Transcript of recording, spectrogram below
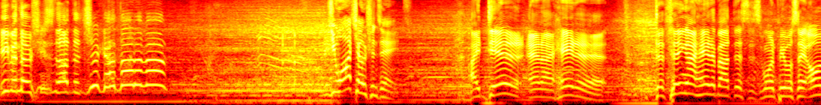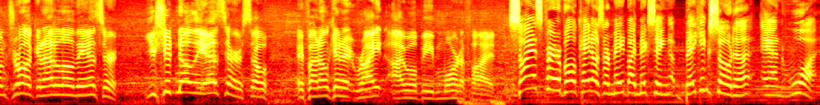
even though she's not the chick I thought about. Did you watch Ocean's Eight? I did, and I hated it. The thing I hate about this is when people say, "Oh, I'm drunk and I don't know the answer." You should know the answer. So if I don't get it right, I will be mortified. Science fair volcanoes are made by mixing baking soda and what?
